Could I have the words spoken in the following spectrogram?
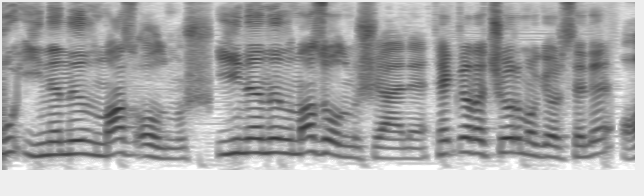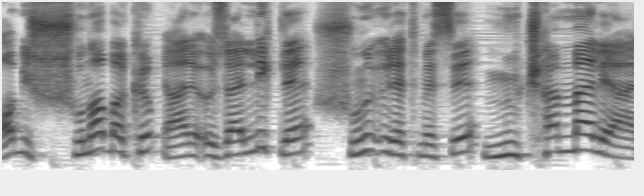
Bu inanılmaz olmuş. İnanılmaz olmuş yani. Tekrar açıyorum o görseli. Abi şuna bakıp yani özellikle şunu üretmesi mükemmel yani.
